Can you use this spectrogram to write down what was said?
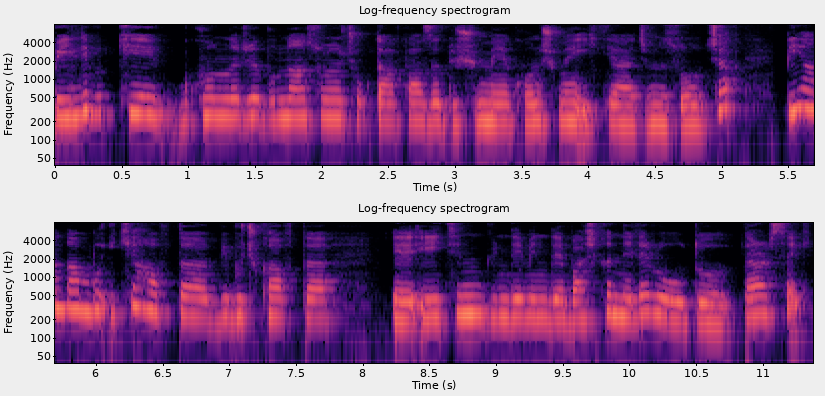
Belli ki bu konuları bundan sonra çok daha fazla düşünmeye, konuşmaya ihtiyacımız olacak. Bir yandan bu iki hafta, bir buçuk hafta e, eğitim gündeminde başka neler oldu dersek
